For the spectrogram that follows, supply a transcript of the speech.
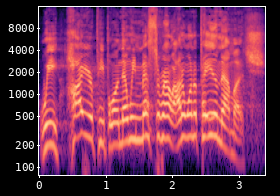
We hire people and then we mess around. I don't want to pay them that much.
